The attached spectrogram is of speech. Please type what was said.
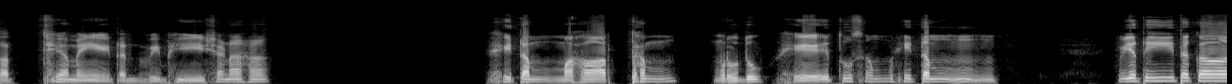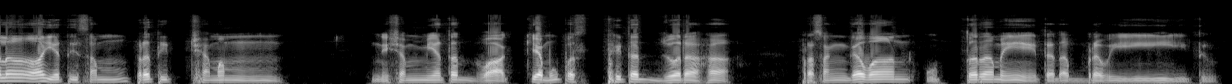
तथ्यमेतद्विभीषणः। हितम् महार्थम् मृदु हेतुसंहितम् व्यतीतकालायति सम्प्रतिक्षमम्। निशम्य तद्वाक्यमुपस्थितज्वरः। प्रसङ्गवान् उत्तरमेतदब्रवीत्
